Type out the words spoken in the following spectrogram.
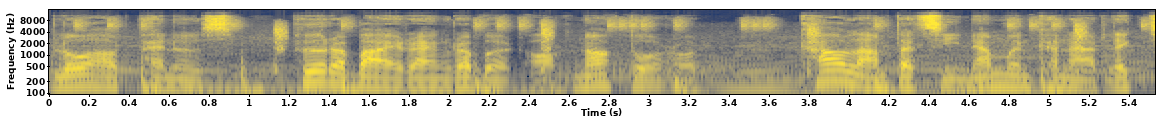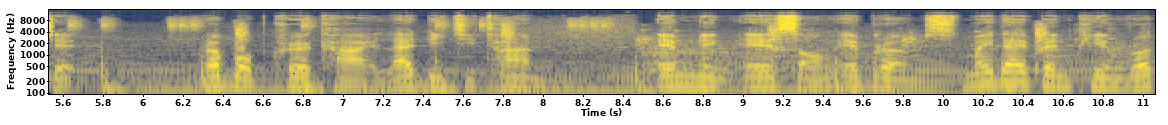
blowout panels เพื่อระบายแรงระเบิดออกนอกตัวรถ ข้าวหลามตัดสีน้ำเงินขนาดเล็ก 7 ระบบเครือข่ายและดิจิทัล M1A2 Abrams ไม่ได้เป็นเพียงรถ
